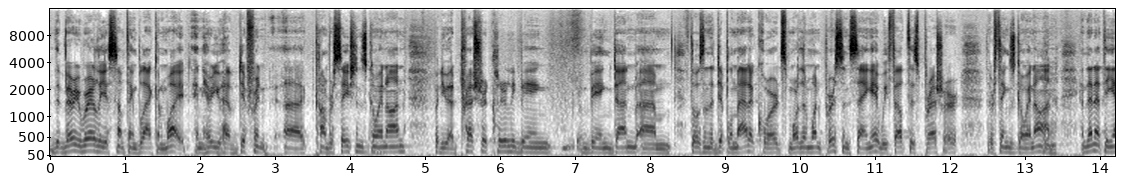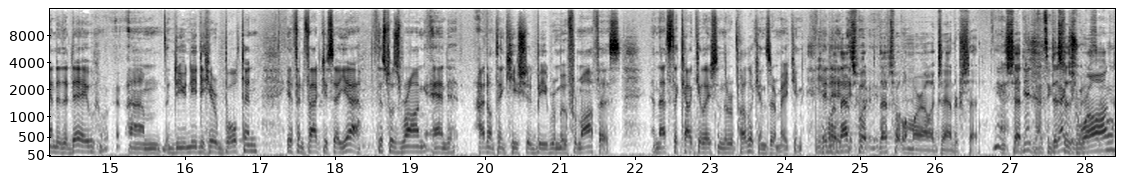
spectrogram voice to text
very rarely is something black and white. And here you have different uh, conversations going on, but you had pressure clearly being being done. Um, those in the diplomatic courts, more than one person saying, "Hey, we felt this pressure. There are things going on." Yeah. And then at the end of the day, um, do you need to hear Bolton? If in fact you say, "Yeah, this was wrong," and I don't think he should be removed from office, and that's the calculation the Republicans are making. Yeah. It, well, it, that's what that's what Lamar Alexander said. Yeah, he said he exactly this is wrong,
